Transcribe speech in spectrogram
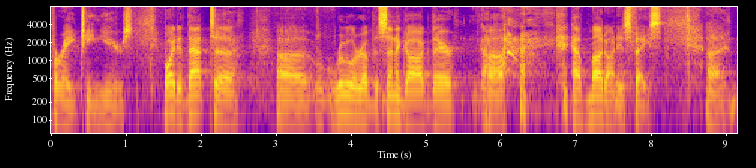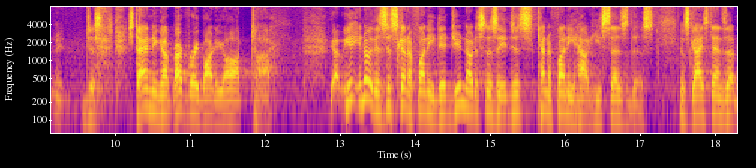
for 18 years. Boy, did that uh, uh, ruler of the synagogue there uh, have mud on his face. Uh, just standing up, everybody ought to. You know, this is kind of funny. Did you notice this? It's just kind of funny how he says this. This guy stands up.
